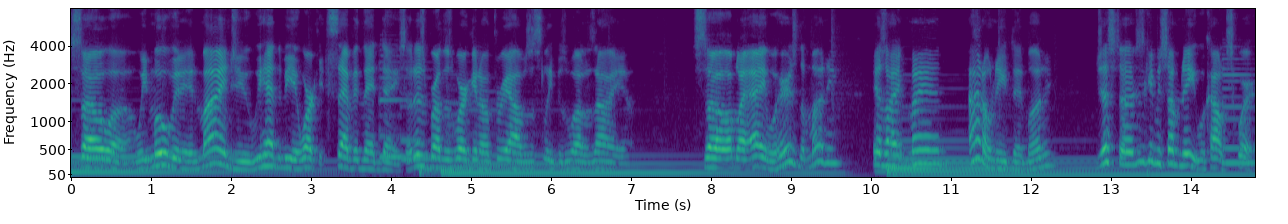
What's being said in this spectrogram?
So uh, we move it, and mind you, we had to be at work at seven that day. So this brother's working on three hours of sleep as well as I am. So I'm like, hey, well, here's the money. He's like, man, I don't need that money. Just uh, just give me something to eat with College Square.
